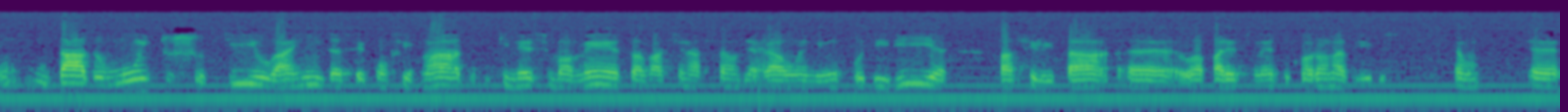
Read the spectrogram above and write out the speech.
um dado muito sutil ainda a ser confirmado, de que nesse momento a vacinação de H1N1 poderia facilitar é, o aparecimento do coronavírus. Então, é,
